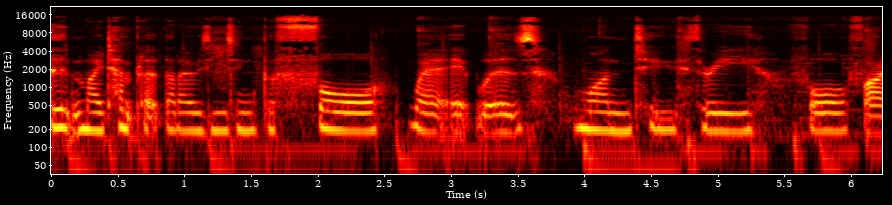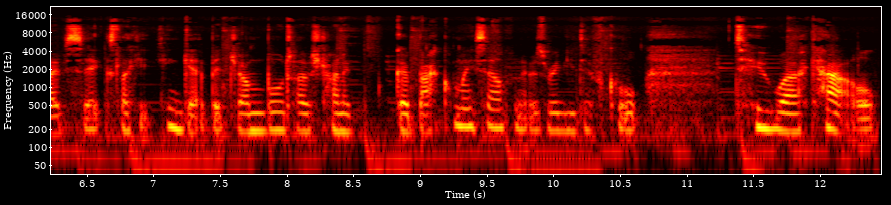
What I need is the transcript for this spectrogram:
the, my template that I was using before where it was one, two, three, four, five, six, like it can get a bit jumbled. I was trying to go back on myself and it was really difficult to work out.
